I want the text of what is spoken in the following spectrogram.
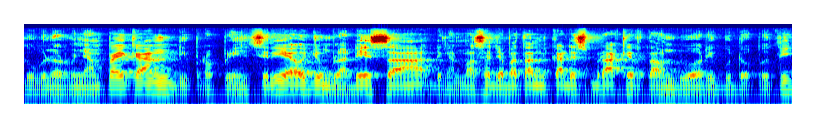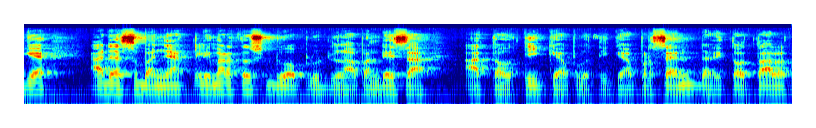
Gubernur menyampaikan di Provinsi Riau jumlah desa dengan masa jabatan Kades berakhir tahun 2023 ada sebanyak 528 desa atau 33 persen dari total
